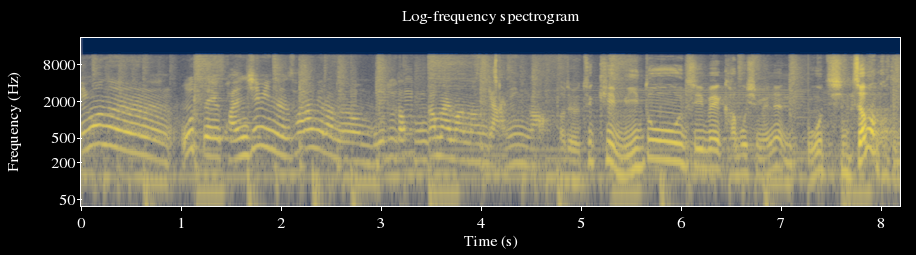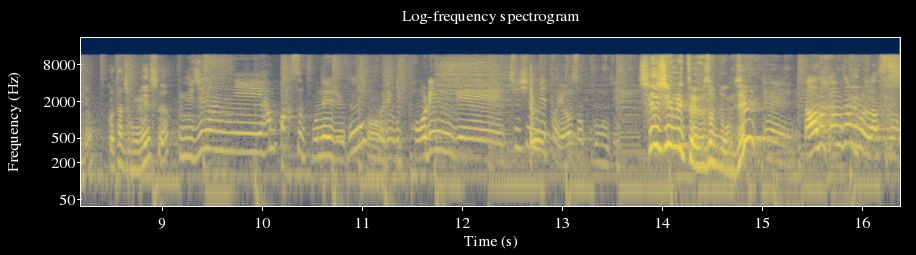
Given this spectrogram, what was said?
이거는 옷에 관심 있는 사람이라면 모두 다 공감할 만한 게 아닌가. 맞아요 특히 미도 집에 가보시면 은 옷 진짜 많거든요 그거 다 정리했어요? 유진 언니 한 박스 보내주고 어. 그리고 버린 게 70리터 여섯 봉지. 70리터 여섯 봉지? 네, 나도 깜짝 놀랐어.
